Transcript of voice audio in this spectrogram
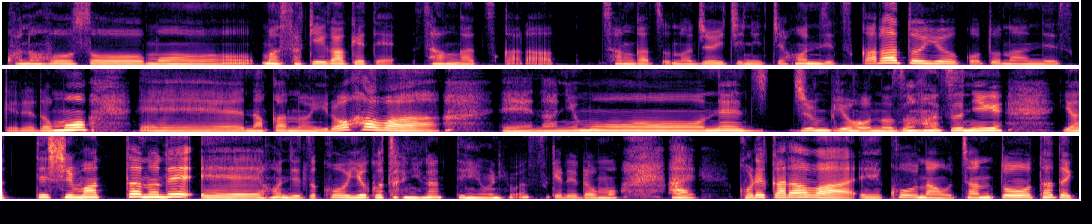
この放送も、まあ、先駆けて3月から3月の11日本日からということなんですけれども、えー中のいろはは、えー何もね準備を望まずにやってしまったので、えー本日こういうことになっておりますけれども。はい。これからは、えーコーナーをちゃんと立て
